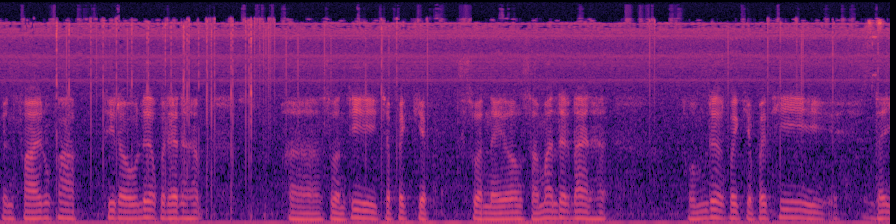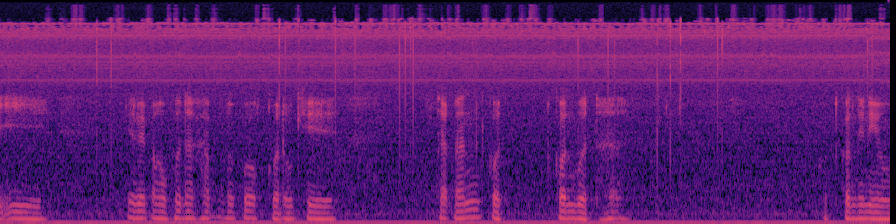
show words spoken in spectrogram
เป็นไฟล์รูปภาพที่เราเลือกไปแล้วนะครับ ส่วนที่จะไปเก็บส่วนไหนเราสามารถเลือกได้นะฮะผมเลือกไปเก็บไว้ที่ DE Web Output นะครับ แล้วก็กดโอเค จากนั้นกด Convert ฮะกด Continue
